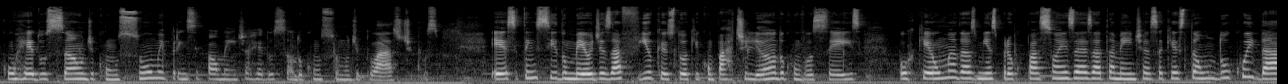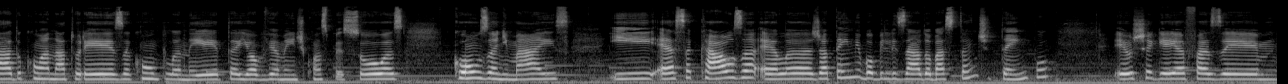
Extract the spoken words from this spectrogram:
com redução de consumo e principalmente a redução do consumo de plásticos. Esse tem sido o meu desafio que eu estou aqui compartilhando com vocês, porque uma das minhas preocupações é exatamente essa questão do cuidado com a natureza, com o planeta e, obviamente, com as pessoas, com os animais. E essa causa, ela já tem me mobilizado há bastante tempo. Eu cheguei a fazer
